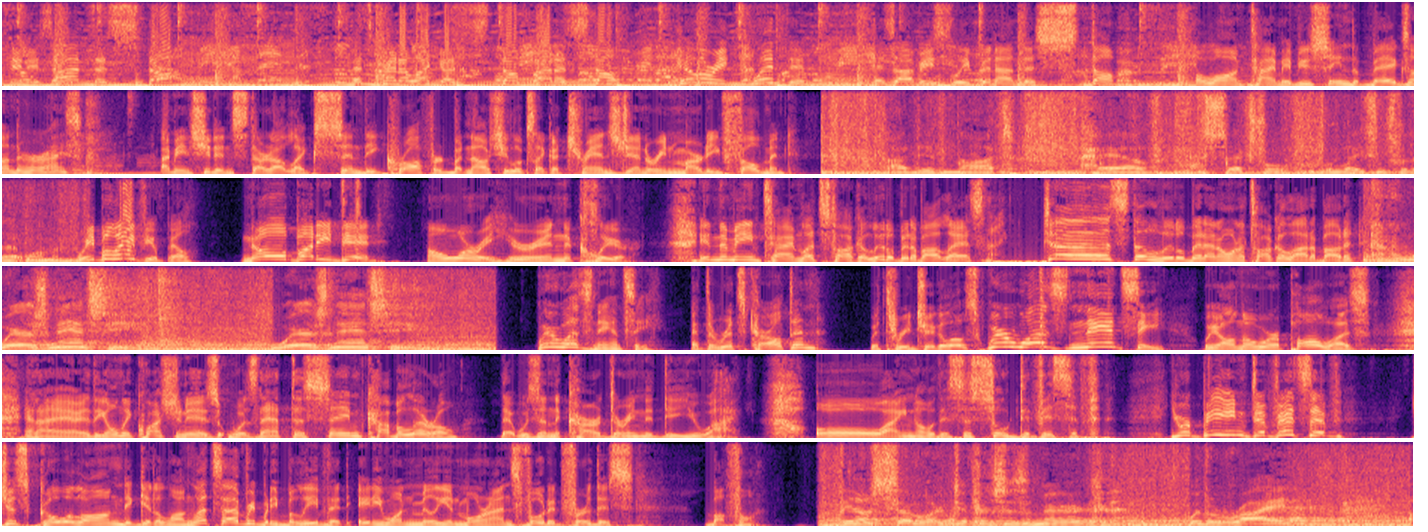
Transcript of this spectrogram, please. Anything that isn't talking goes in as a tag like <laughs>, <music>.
Clinton is on the stump. That's kind of like a stump on a stump. Hillary Clinton has obviously been on the stump a long time. Have you seen the bags under her eyes? I mean, she didn't start out like Cindy Crawford, but now she looks like a transgendering Marty Feldman. I did not have sexual relations with that woman. We believe you, Bill. Nobody did. Don't worry, you're in the clear. In the meantime, let's talk a little bit about last night. Just a little bit. I don't want to talk a lot about it. <clears throat> Where's Nancy? Where's Nancy? Where was Nancy? At the Ritz Carlton with three gigolos? Where was Nancy? We all know where Paul was. And I, the only question is, was that the same Caballero that was in the car during the DUI? Oh, I know. This is so divisive. You're being divisive. Just go along to get along. Let's everybody believe that 81 million morons voted for this buffoon. We don't settle our differences in America with a riot,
